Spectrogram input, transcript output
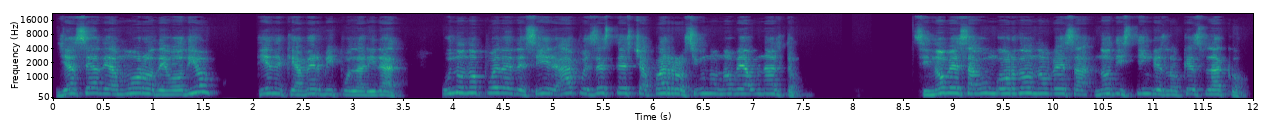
ya sea de amor o de odio, tiene que haber bipolaridad. Uno no puede decir, ah, pues este es chaparro si uno no ve a un alto. Si no ves a un gordo, no ves a, no distingues lo que es flaco.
